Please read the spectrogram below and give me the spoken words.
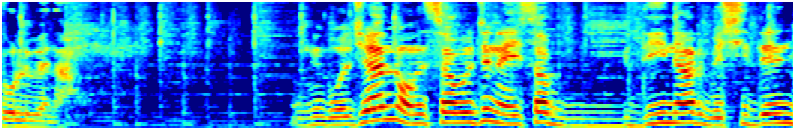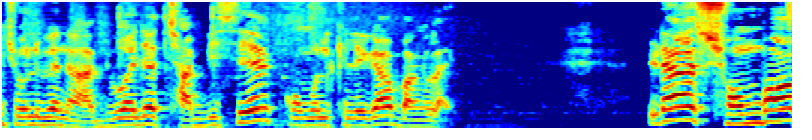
চলবে না। উনি বলছেন, অমিত শাহ বলছেন এইসব দিন আর বেশি দিন চলবে না। দু হাজার ছাব্বিশে কমল খেলেগা বাংলায়। এটা সম্ভব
